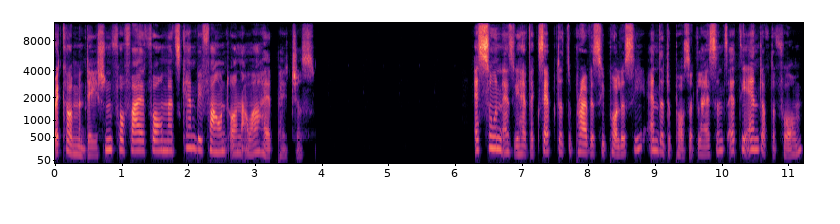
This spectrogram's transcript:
Recommendation for file formats can be found on our help pages. As soon as you have accepted the privacy policy and the deposit license at the end of the form,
